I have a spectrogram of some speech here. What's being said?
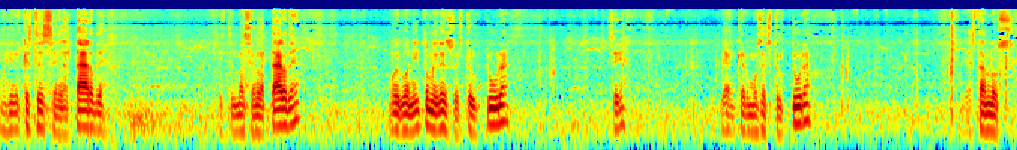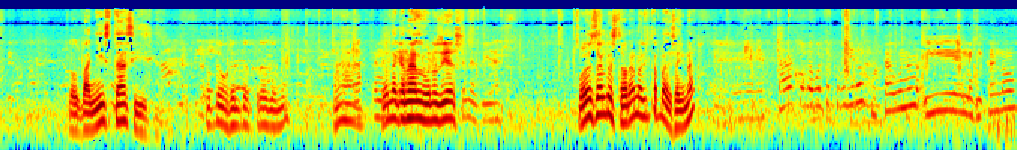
Imagino que este es en la tarde. Este es más en la tarde. Muy bonito, miren su estructura. ¿Sí? Vean qué hermosa estructura. Ya están los, los bañistas y no tengo gente atrás de mí. Ah, ¿Qué onda, canal? Buenos días. Buenos días. ¿Puedes estar al restaurante ahorita para desayunar? Eh, está con la vuelta caballero, está uno y el mexicano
